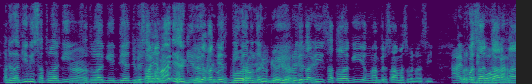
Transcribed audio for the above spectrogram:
ada lagi nih satu lagi satu lagi dia juga Banyak sama ya, gila, iya kan dia banget. tiga tadi juga, Iya, ya. dia tadi satu lagi yang hampir sama sebenarnya sih kok berkesan dibongkar. karena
